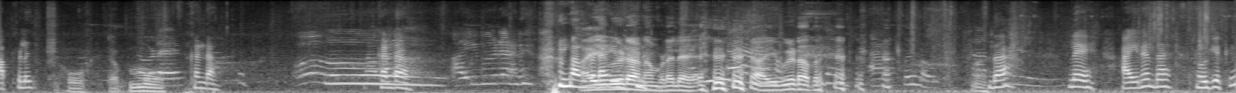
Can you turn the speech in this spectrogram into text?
ആപ്പിൾ. കണ്ടോ? കണ്ടോ? ഐ നമ്മുടെ വീടാണ്. നമ്മുടെ അല്ലേ ഐ വീട് അത്ര. എന്താ അല്ലേ? അതിനെന്താ? നോക്കിയൊക്കെ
